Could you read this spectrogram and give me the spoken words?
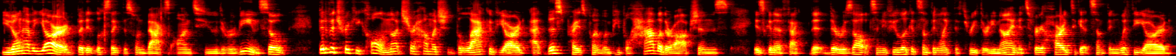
You don't have a yard, but it looks like this one backs onto the ravine. So Bit of a tricky call. I'm not sure how much the lack of yard at this price point when people have other options is going to affect the, their results. And if you look at something like the 339, it's very hard to get something with a yard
